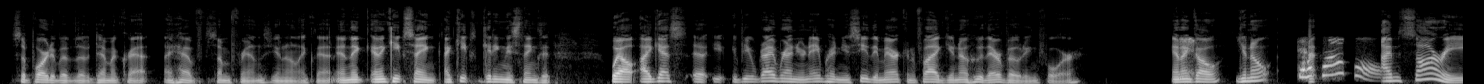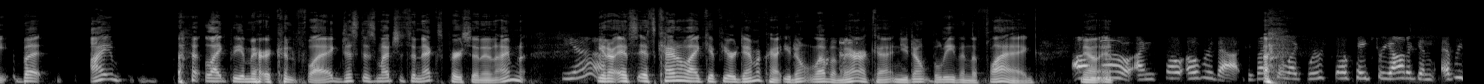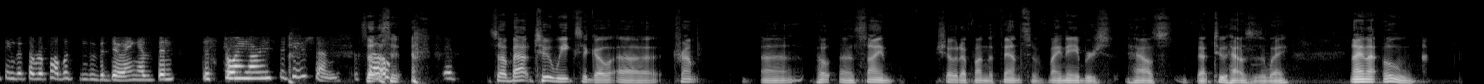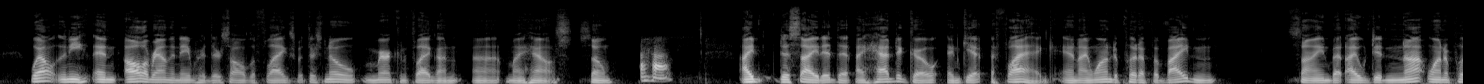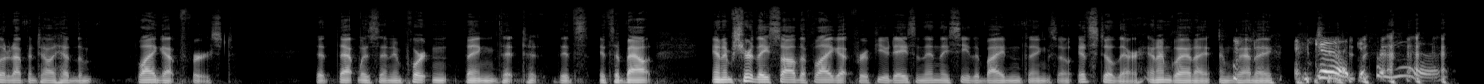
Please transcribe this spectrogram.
supportive of the Democrat. I have some friends, you know, like that, and they and they keep saying I keep getting these things that, well, I guess uh, if you drive around your neighborhood and you see the American flag, you know who they're voting for, and I go, you know, That's awful. I'm sorry, but I like the American flag just as much as the next person, and I'm, yeah. you know, it's it's kind of like if you're a Democrat, you don't love America and you don't believe in the flag. I Now, and- I'm so over that because I feel like we're so patriotic, and everything that the Republicans have been doing has been destroying our institutions. So, So, so, so about two weeks ago, uh, Trump uh, po- uh, sign showed up on the fence of my neighbor's house, about two houses away, and I thought, oh, well, and he and all around the neighborhood, there's all the flags, but there's no American flag on uh, my house. So uh huh. I decided that I had to go and get a flag, and I wanted to put up a Biden sign, but I did not want to put it up until I had the flag up first. That that was an important thing that it's it's about, and I'm sure they saw the flag up for a few days, and then they see the Biden thing, so it's still there, and I'm glad I I'm glad I good good for you.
